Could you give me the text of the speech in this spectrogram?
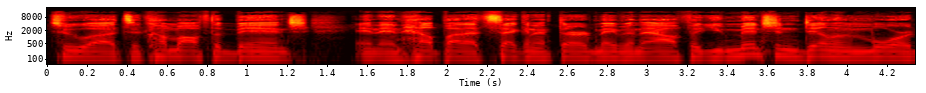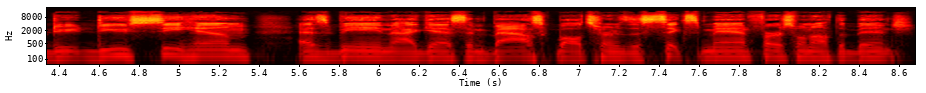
to uh, to come off the bench and, and help out at second and third, maybe in the outfield? You mentioned Dylan Moore. Do do you see him as being, I guess, in basketball terms, the sixth man, first one off the bench?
